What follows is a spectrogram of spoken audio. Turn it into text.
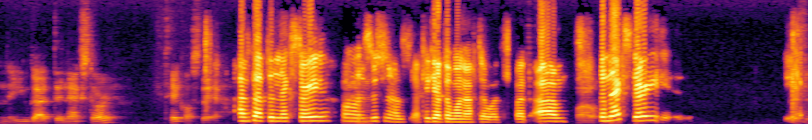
You got the next story? Take us there. I've got the next story. Well, I was wishing I, was, I could get the one afterwards, but um, Wow. the next story Yeah. If,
